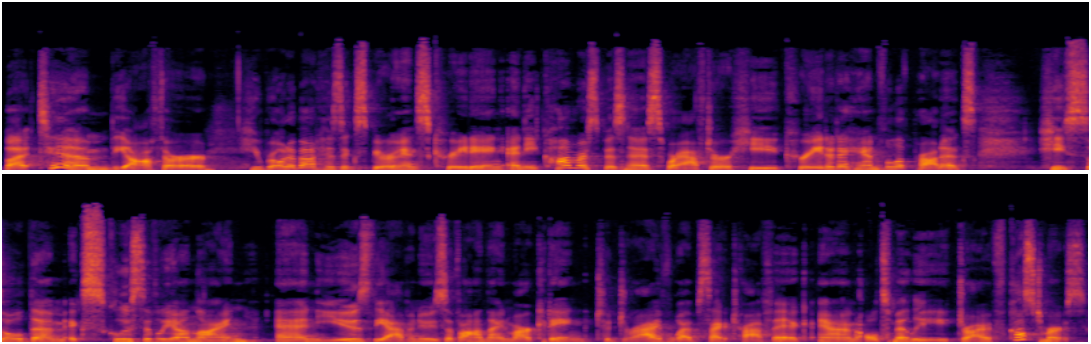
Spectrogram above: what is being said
But Tim, the author, he wrote about his experience creating an e-commerce business where after he created a handful of products, he sold them exclusively online and used the avenues of online marketing to drive website traffic and ultimately drive customers.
